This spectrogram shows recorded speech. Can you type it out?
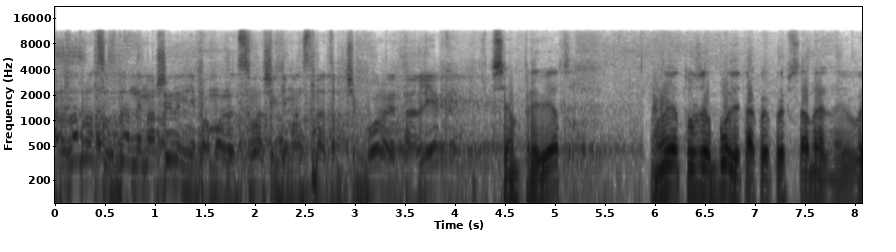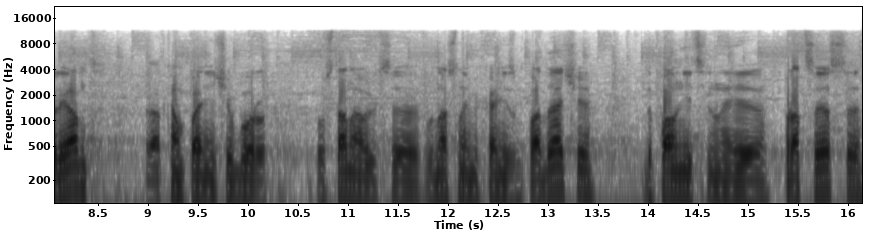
А разобраться с данной машиной мне поможет сварщик-демонстратор Чебора. Это Олег. Всем привет. Ну, это уже более такой профессиональный вариант от компании Чебору. Устанавливается выносной механизм подачи, дополнительные процессы,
